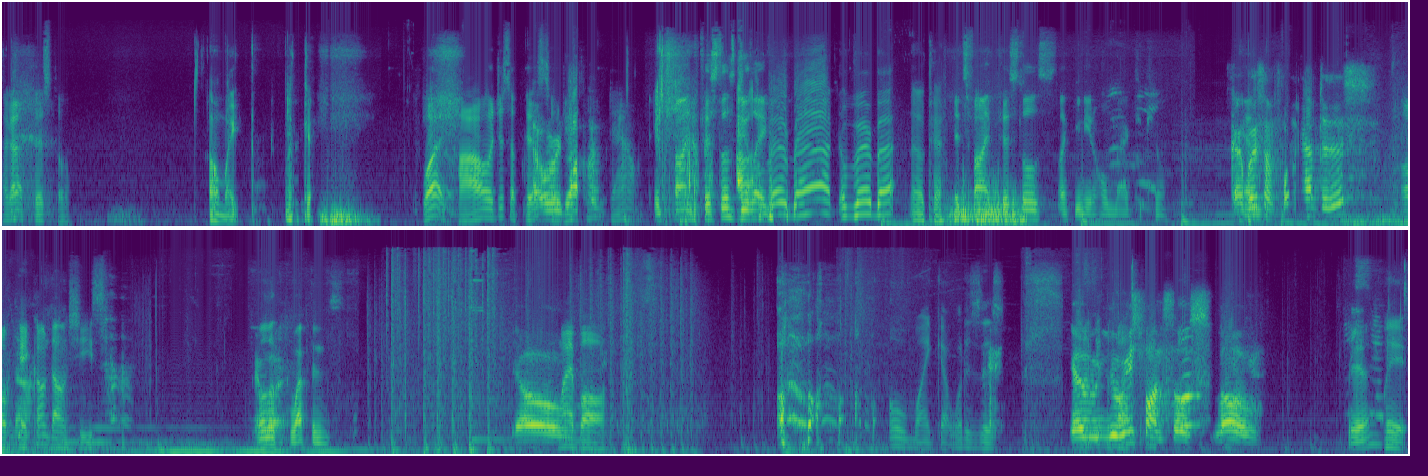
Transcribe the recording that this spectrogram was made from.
I got a pistol. Oh my. Okay. What, Kyle? Just a pistol. Dude, calm down. It's fine. Pistols do like. I'm like. very bad. I'm very bad. Okay. It's fine. Pistols like you need a whole mag to kill. Can I play some Fortnite after this? Okay, Nah. calm down, cheese. Oh look, weapons. Yo. My ball. Oh, my god, what is this? Yo, you respawn so slow. Really? Wait,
